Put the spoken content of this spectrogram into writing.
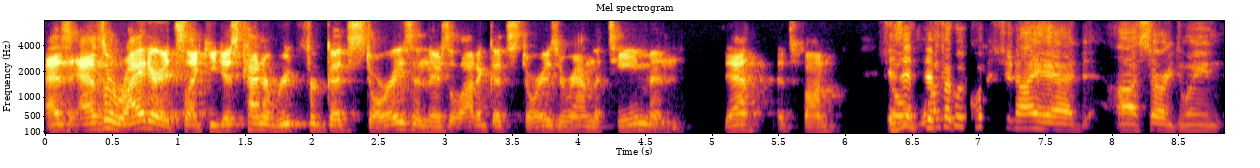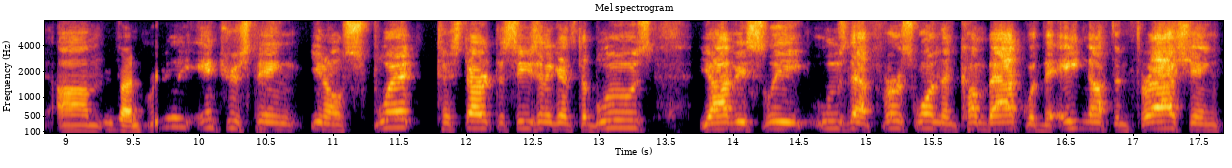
as as a writer, it's like you just kind of root for good stories, and there's a lot of good stories around the team, and yeah, it's fun. So is it one difficult? quick question I had? Uh, sorry, Duane. Um, really interesting. You know, split to start the season against the Blues. You obviously lose that first one, then come back with the eight nothing thrashing.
